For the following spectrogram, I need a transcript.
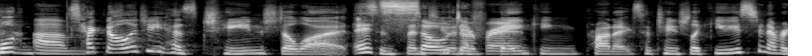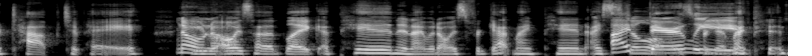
Well, um, technology has changed a lot since then so too, and different. our banking products have changed. Like you used to never tap to pay. No, you no. always had like a pin, and I would always forget my pin. I still I barely forget my pin.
